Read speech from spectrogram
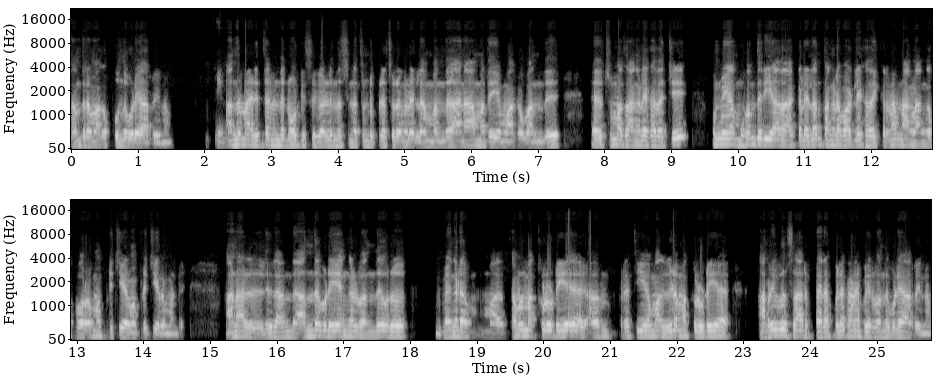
தந்திரமாக பூந்து விளையாடுறோம் அந்த மாதிரி தான் இந்த நோட்டீஸுகள் இந்த சின்ன துண்டு பிரசுரங்கள் எல்லாம் வந்து அனாமதேயமாக வந்து சும்மா தாங்களே கதைச்சு உண்மையா முகம் தெரியாத ஆட்கள் எல்லாம் தங்களோட பாட்டிலே கதைக்கிறோம் நாங்கள் அங்க போறோம் அப்படி செய்யறோம் அப்படி செய்யறோம் ஆனால் இதுல அந்த அந்த விடயங்கள் வந்து ஒரு எங்கட ம- தமிழ் மக்களுடைய பிரத்யேகமா ஈழ மக்களுடைய அறிவுசார் பரப்புல கன பேர் வந்து விளையாடுறோம்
